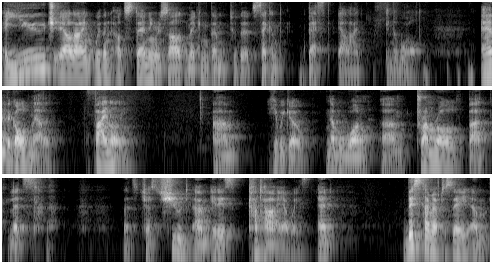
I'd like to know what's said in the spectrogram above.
a huge airline with an outstanding result, making them to the second best airline in the world. And the gold medal, finally. Um, here we go. Number one, um, drum roll, but let's let's just shoot. Um, it is Qatar Airways, and this time I have to say um,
